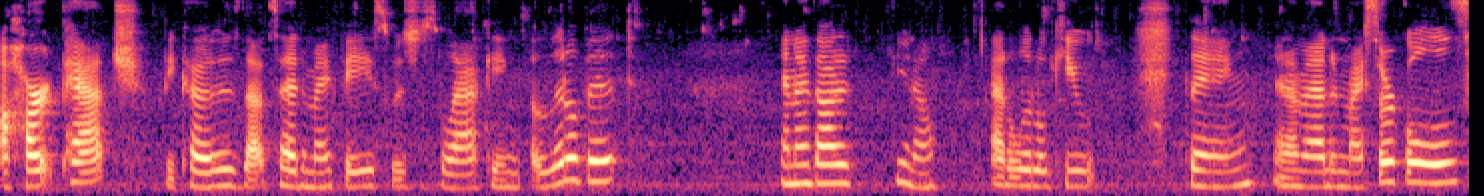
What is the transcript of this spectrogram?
a heart patch because that side of my face was just lacking a little bit. And I thought, you know, add a little cute thing. And I'm adding my circles.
